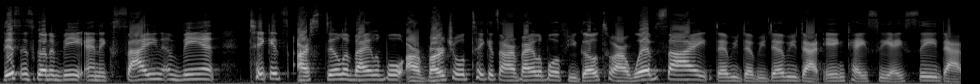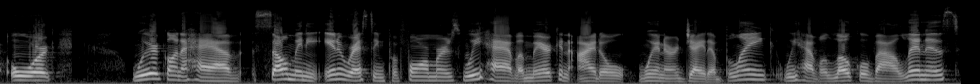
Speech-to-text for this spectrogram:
This is going to be an exciting event. Tickets are still available. Our virtual tickets are available if you go to our website, www.nkcac.org. We're going to have so many interesting performers. We have American Idol winner Jada Blink. We have a local violinist.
